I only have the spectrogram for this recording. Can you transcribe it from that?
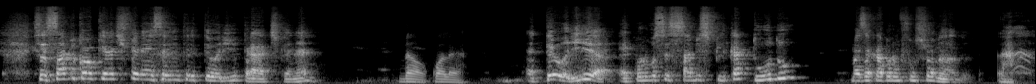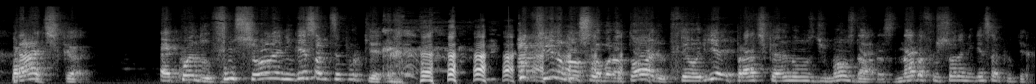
Você sabe qual que é a diferença entre teoria e prática, né? Não, qual é? É, teoria é quando você sabe explicar tudo, mas acaba não funcionando. Prática é quando funciona e ninguém sabe dizer por quê. Aqui no nosso laboratório, teoria e prática andam de mãos dadas. Nada funciona e ninguém sabe por quê.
